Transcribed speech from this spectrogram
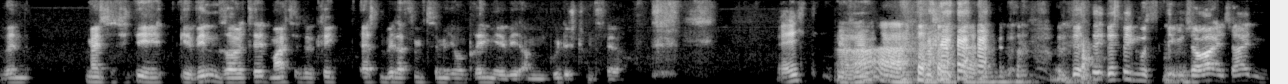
wenn Manchester City gewinnen sollte, Meister kriegt Aston Villa 15 Millionen Prämie wie am British-Transfer. Echt? Ah. Deswegen muss Steven Gerrard entscheiden.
